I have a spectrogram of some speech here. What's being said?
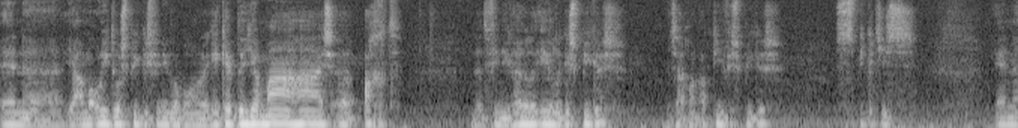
En eh, ja, monitorspeakers vind ik wel belangrijk. Ik heb de Yamaha HS8. Dat vind ik hele eerlijke speakers. Dat zijn gewoon actieve speakers. Speakertjes. En eh,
